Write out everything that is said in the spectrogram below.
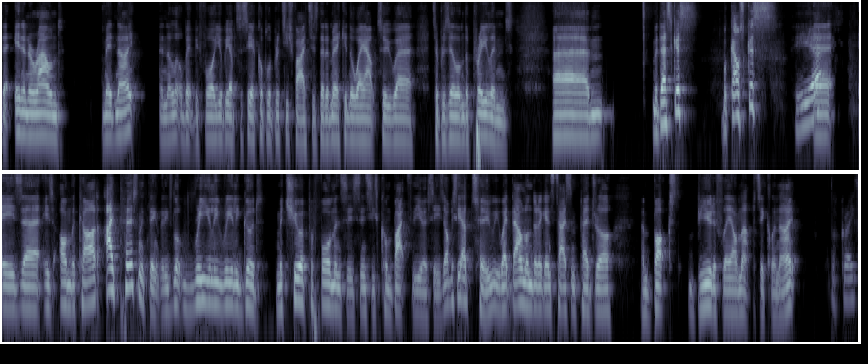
that in and around midnight and a little bit before, you'll be able to see a couple of British fighters that are making their way out to uh, to Brazil on the prelims. Um, Modestas, Bukauskas, Yeah. uh, is uh, is on the card. I personally think that he's looked really, really good, mature performances since he's come back to the UFC. He's obviously had two. He went down under against Tyson Pedro and boxed beautifully on that particular night. Look great.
